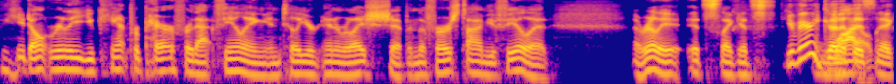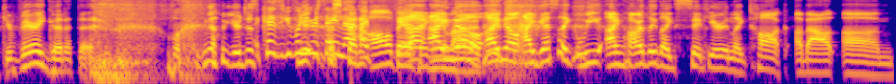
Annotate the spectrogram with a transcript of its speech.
you don't really you can't prepare for that feeling until you're in a relationship. And the first time you feel it, uh, really, it's like it's You're very good at this, Nick. You're very good at this. no, you're just because you, when you- you were saying that, spend I all day feel- I, thinking I about know, it. I know. I guess like we, I hardly like sit here and like talk about um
